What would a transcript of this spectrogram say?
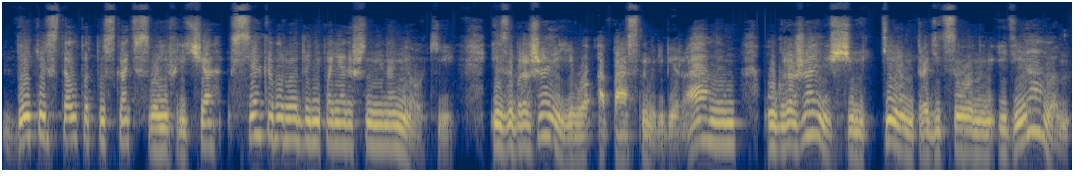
Деккер стал подпускать в своих речах всякого рода непорядочные намеки, изображая его опасным либералом, угрожающим тем традиционным идеалам,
